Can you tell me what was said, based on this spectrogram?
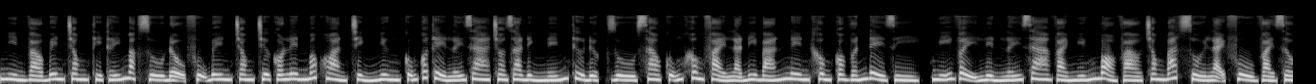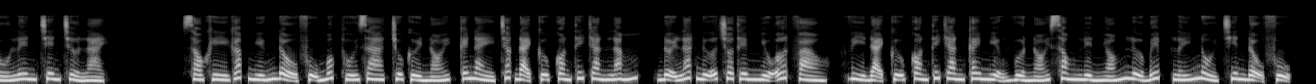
nhìn vào bên trong thì thấy mặc dù đậu phụ bên trong chưa có lên mốc hoàn chỉnh nhưng cũng có thể lấy ra cho gia đình nếm thử được dù sao cũng không phải là đi bán nên không có vấn đề gì, nghĩ vậy liền lấy ra vài miếng bỏ vào trong bát rồi lại phủ vài dầu lên trên trở lại. Sau khi gắp miếng đậu phụ mốc thối ra, Chu cười nói, cái này chắc đại cữu con thích ăn lắm, đợi lát nữa cho thêm nhiều ớt vào, vì đại cữu con thích ăn cay miệng vừa nói xong liền nhóm lửa bếp lấy nồi chiên đậu phụ.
